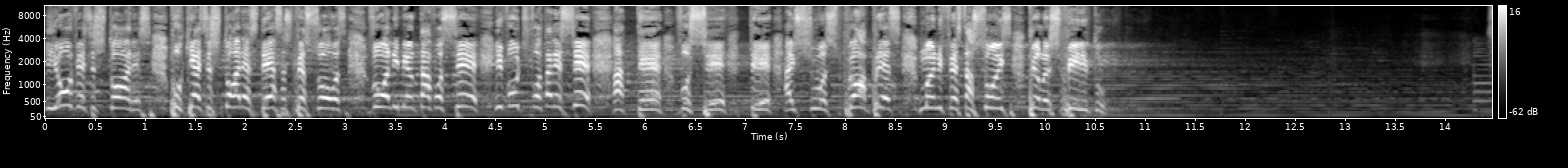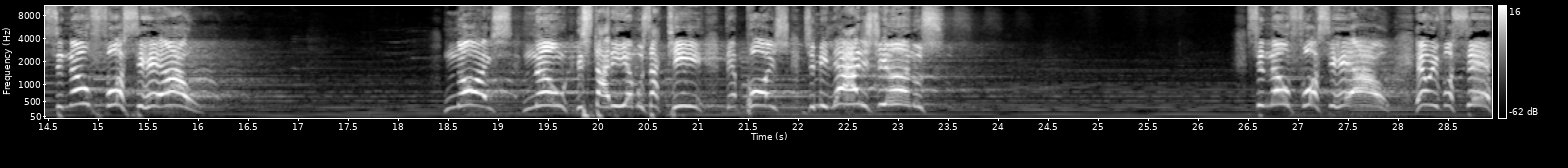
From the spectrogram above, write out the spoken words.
e ouve as histórias, porque as histórias dessas pessoas vão alimentar você e vão te fortalecer até você ter as suas próprias manifestações pelo Espírito. Se não fosse real, nós não estaríamos aqui depois de milhares de anos se não fosse real, eu e você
